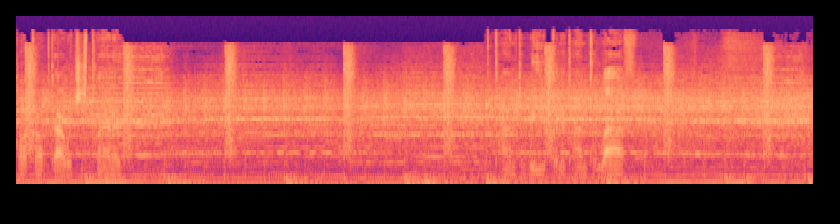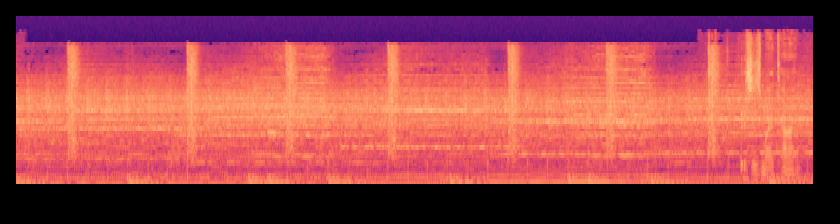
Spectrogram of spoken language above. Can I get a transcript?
pluck up that which is planted. A time to weep, and a time to laugh. This is my time.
